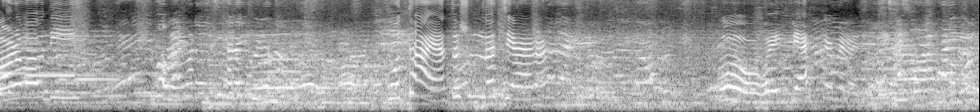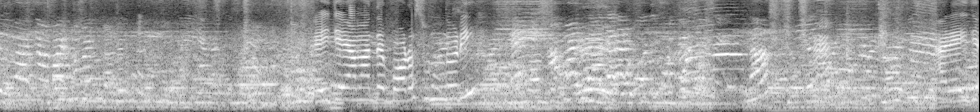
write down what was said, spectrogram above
বড় বৌদি। কোথায়? এত সুন্দর চেহারা। ও, ওই ব্যাক ক্যামেরা। এই যে আমাদের বড় সুন্দরী। আর এই যে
